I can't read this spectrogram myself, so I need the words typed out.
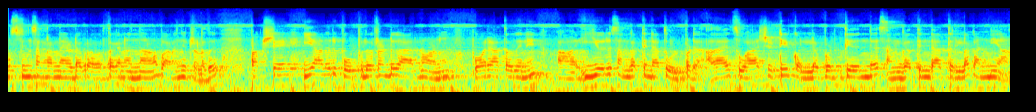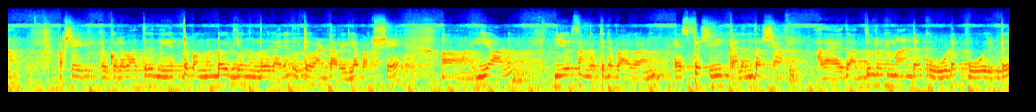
മുസ്ലിം സംഘടനയുടെ പ്രവർത്തകൻ എന്നാണ് പറഞ്ഞിട്ടുള്ളത്. പക്ഷേ ഇയാളൊരു പോപ്പുലർ ഫ്രണ്ട് കാരണമാണ് പോരാത്തതിന് ഈ ഒരു സംഘത്തിന്റെ അകത്ത് ഉൾപ്പെടുക. അതായത് സുഹാസ് ഷെട്ടിയെ കൊല്ലപ്പെടുത്തിയതിന്റെ സംഘത്തിന്റെ അകത്തുള്ള കണ്ണിയാണ്. പക്ഷേ കൊലപാതകത്തിൽ നേരിട്ട് പങ്കുണ്ടോ ഇല്ലയോ എന്നുള്ളത് കാര്യം കൃത്യമായിട്ട് അറിയില്ല പക്ഷേ ഇയാളും ഈ ഒരു സംഘത്തിന്റെ ഭാഗമാണ് എസ്പെഷ്യലി കലന്തർ ഷാഫി. അതായത് അബ്ദുൾ റഹ്മാന്റെ കൂടെ പോയിട്ട്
